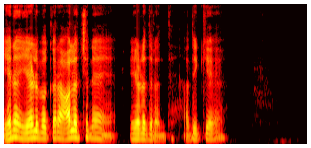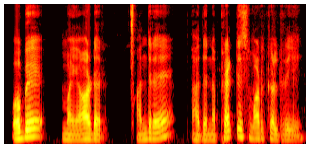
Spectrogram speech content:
ಏನೋ ಹೇಳ್ಬೇಕಾದ್ರೆ ಆಲೋಚನೆ ಹೇಳಿದ್ರಂತೆ. ಅದಕ್ಕೆ ಒಬೆ ಮೈ ಆರ್ಡರ್. ಅಂದರೆ ಅದನ್ನು ಪ್ರಾಕ್ಟೀಸ್ ಮಾಡ್ಕೊಳ್ರಿ.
